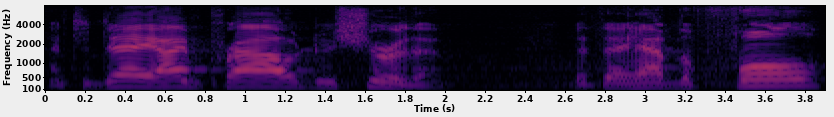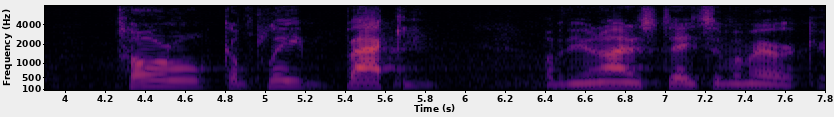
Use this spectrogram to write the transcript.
Today I'm proud to assure them that they have the full total, complete backing of the United States of America.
